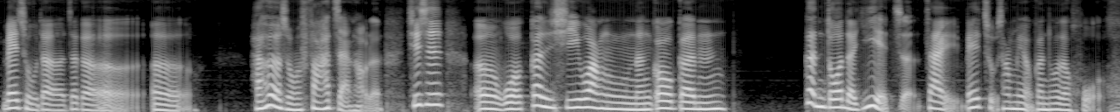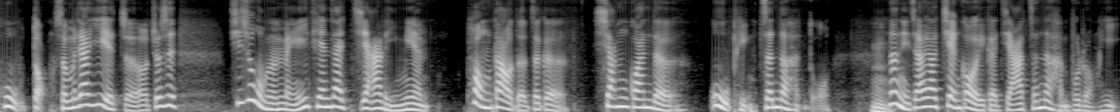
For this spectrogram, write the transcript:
美楚的这个呃还会有什么发展？好了，其实，呃，我更希望能够跟更多的业者在杯楚上面有更多的互互动。什么叫业者哦？就是其实我们每一天在家里面碰到的这个相关的物品真的很多。嗯那你知道要建构一个家真的很不容易。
